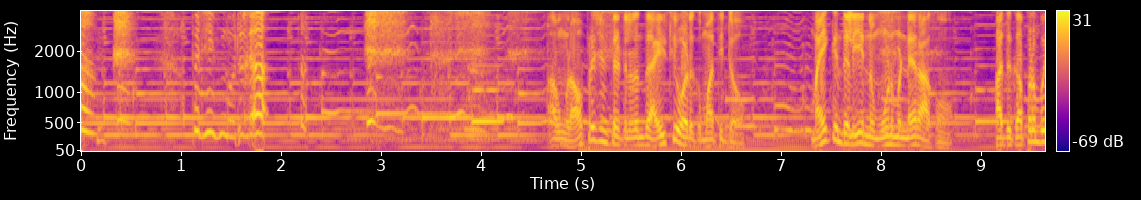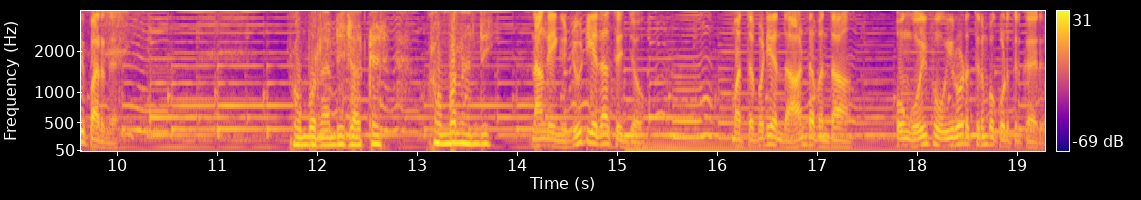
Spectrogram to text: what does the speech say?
முருகா. பெரிய முருகா. அவங்கள ஆபரேஷன் தியேட்டர்ல இருந்து ஐசி வார்டுக்கு மாத்திட்டோம். மயக்கம் தெளிய இன்னும் மூணு மணி நேரம் ஆகும். அதுக்கப்புறம் போய் பாருங்க. ரொம்ப நன்றி டாக்டர். ரொம்ப நன்றி. நாங்க எங்க டியூட்டியை தான் செஞ்சோம். மத்தபடி அந்த ஆண்டவன் தான் உங்க ஒய்ஃபை உயிரோட திரும்ப கொடுத்திருக்காரு.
